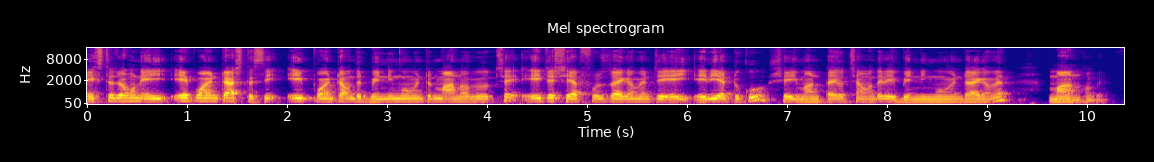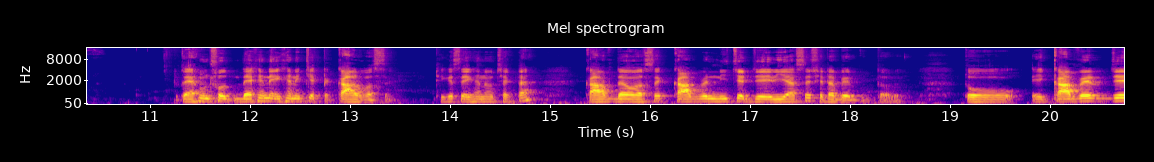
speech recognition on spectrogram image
নেক্সটে যখন এই এ পয়েন্টে আসতেছি, এই পয়েন্টে আমাদের বেন্ডিং মোমেন্টের মান হবে হচ্ছে এই যে শেয়ার ফোর্স ডায়াগ্রামের যে এই এরিয়াটুকু সেই মানটাই হচ্ছে আমাদের এই বেন্ডিং মোমেন্ট ডায়াগ্রামের মান হবে। তো এখন দেখেন এখানে কি একটা কার্ভ আছে, ঠিক আছে? এখানে হচ্ছে একটা কার্ভ দেওয়া আছে। কার্ভের নিচের যে এরিয়া আছে, সেটা বের করতে হবে। তো এই কার্ভের যে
